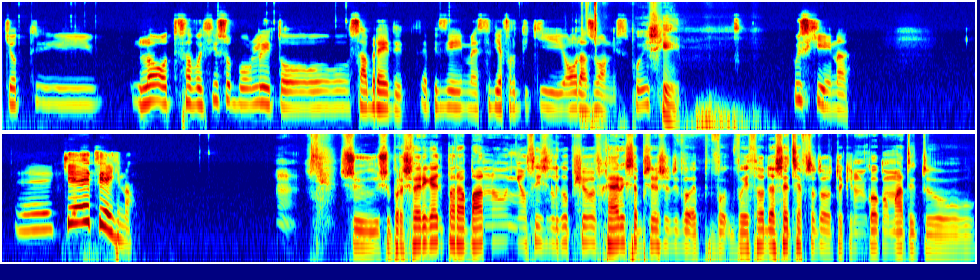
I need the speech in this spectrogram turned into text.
και ότι λέω ότι θα βοηθήσω πολύ το subreddit επειδή είμαι στη διαφορετική ώρα ζώνης. Που ισχύει. Που ισχύει, ναι. Ε, και έτσι έγινα. Σου, σου προσφέρει κάτι παραπάνω, νιώθεις λίγο πιο ευχάριστα, πιστεύεις ότι βο, βο, βοηθώντας έτσι αυτό το, το κοινωνικό κομμάτι του,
